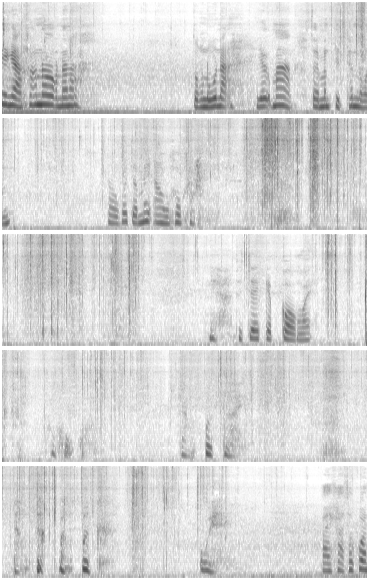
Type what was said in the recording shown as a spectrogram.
ริงๆอะข้างนอกนั่นน่ะ ตรงนู้นอะ เยอะมากแต่มันติดถนน เราก็จะไม่เอาเขาค่ะเนี่ยที่เจเก็บกล่องไว้ โอ้โห ดังปึกเลย ดังตึกบังปึก อุ้ย ไปค่ะทุกคน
